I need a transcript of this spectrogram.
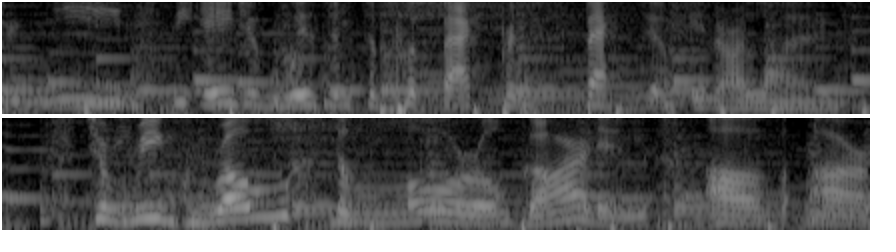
We need the age of wisdom to put back perspective in our life, to regrow the moral garden of our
